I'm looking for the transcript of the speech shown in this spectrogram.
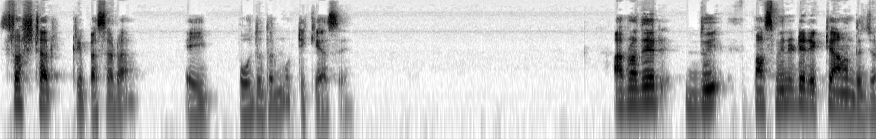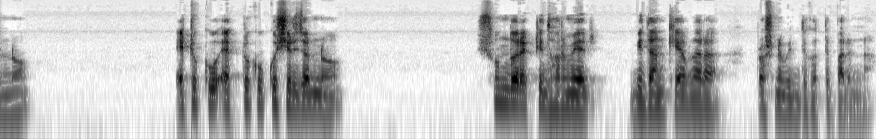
স্রষ্টার কৃপা ছাড়া এই বৌদ্ধ ধর্ম টিকে আছে। আপনাদের দুই, পাঁচ মিনিটের একটি আনন্দের জন্য, এটুকু, একটুকু খুশির জন্য সুন্দর একটি ধর্মের বিধানকে আপনারা প্রশ্নবিদ্ধ করতে পারেন না।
